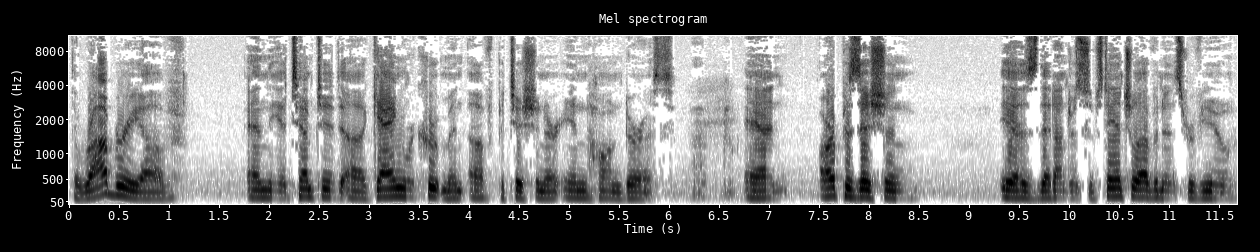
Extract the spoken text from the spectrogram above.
the robbery of and the attempted uh, gang recruitment of petitioner in Honduras. And our position is that under substantial evidence review,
